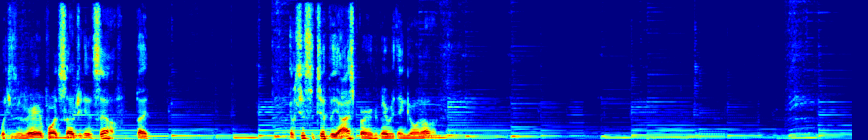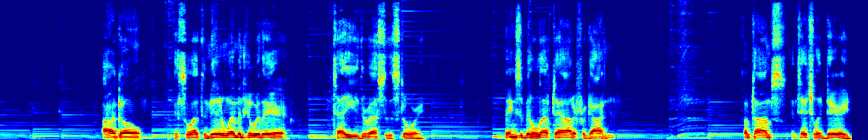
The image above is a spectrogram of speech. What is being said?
which is a very important subject in itself. But it was just the tip of the iceberg of everything going on. Our goal is to let the men and women who were there tell you the rest of the story. Things have been left out or forgotten, sometimes intentionally buried.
